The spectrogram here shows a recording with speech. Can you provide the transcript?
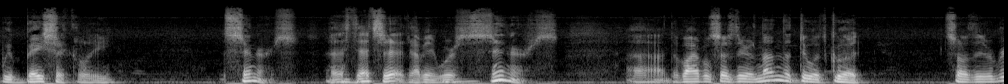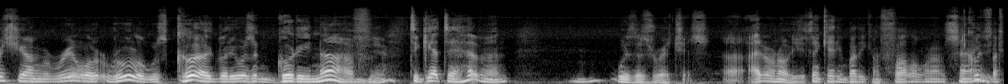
we're basically sinners. That- That's it. I mean, we're sinners. Uh, the Bible says there is none that doeth good. So the rich young ruler, ruler was good, but he wasn't good enough Yeah. to get to heaven Mhm. with his riches. Uh, I don't know. Do you think anybody can follow what I'm saying? But,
